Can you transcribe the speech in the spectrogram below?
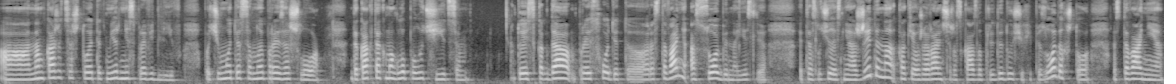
А, нам кажется, что этот мир несправедлив. Почему это со мной произошло? Да как так могло получиться? То есть, когда происходит э, расставание, особенно если это случилось неожиданно, как я уже раньше рассказывала в предыдущих эпизодах, что расставание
